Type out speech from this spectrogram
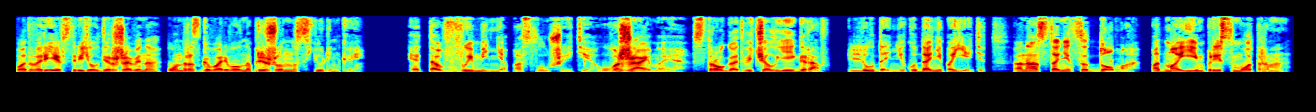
Во дворе я встретил Державина, он разговаривал напряженно с Юленькой. «Это вы меня послушайте, уважаемая», — строго отвечал ей граф. Люда никуда не поедет. Она останется дома, под моим присмотром.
